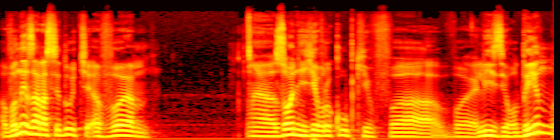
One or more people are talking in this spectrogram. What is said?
Вони зараз ідуть в. Е, Зоні Єврокубків е, в Лізі 1.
